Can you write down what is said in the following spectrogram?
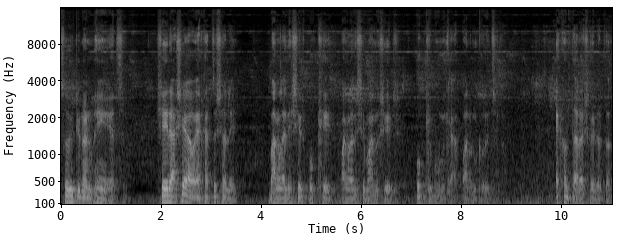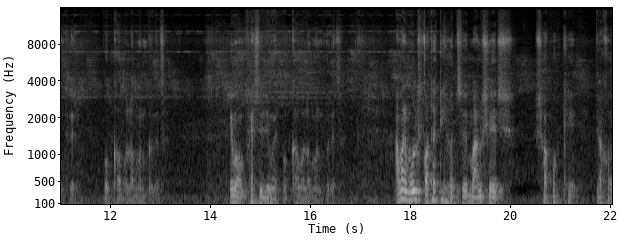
সোভিয়েত ইউনিয়ন ভেঙে গেছে। সেই রাশিয়াও একাত্তর সালে বাংলাদেশের পক্ষে, বাংলাদেশের মানুষের পক্ষে ভূমিকা পালন করেছিল। এখন তারা স্বৈরতন্ত্রের পক্ষ অবলম্বন করেছে এবং ফ্যাসিজমের পক্ষ অবলম্বন করেছে। আমার মূল কথাটি হচ্ছে, মানুষের সপক্ষে যখন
